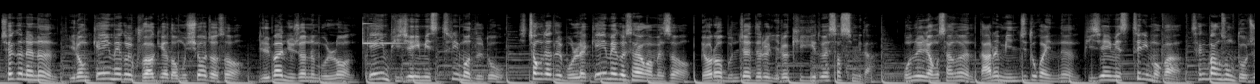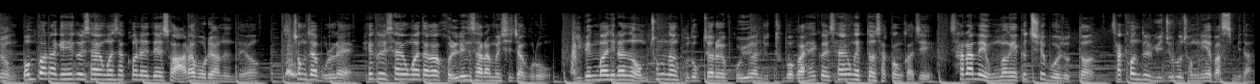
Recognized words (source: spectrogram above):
최근에는 이런 게임 핵을 구하기가 너무 쉬워져서 일반 유저는 물론 게임 BJ 및 스트리머들도 시청자들 몰래 게임 핵을 사용하면서 여러 문제들을 일으키기도 했었습니다. 오늘 영상은 나름 인지도가 있는 BJ 및 스트리머가 생방송 도중 뻔뻔하게 핵을 사용한 사건에 대해서 알아보려 하는데요. 시청자 몰래 핵을 사용하다가 걸린 사람을 시작으로 200만이라는 엄청난 구독자를 보유한 유튜버가 핵을 사용했던 사건까지 사람의 욕망의 끝을 보여줬던 사건들 위주로 정리해봤습니다.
